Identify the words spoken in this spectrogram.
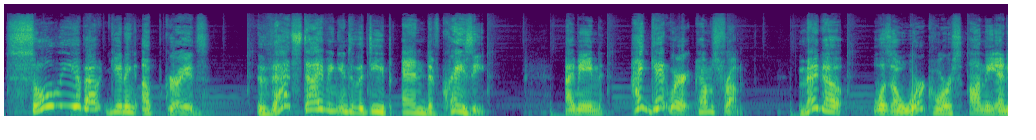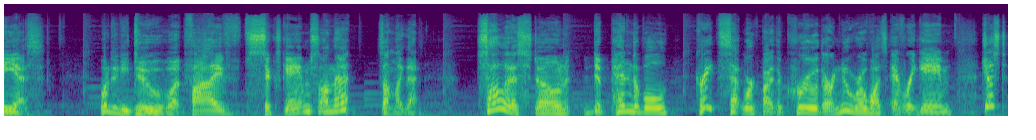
solely about getting upgrades, that's diving into the deep end of crazy. I mean, I get where it comes from. Mega was a workhorse on the NES. What did he do? What, five, six games on that? Something like that. Solid as stone, dependable, great set work by the crew. There are new robots every game. Just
